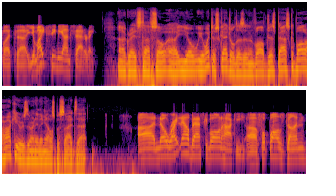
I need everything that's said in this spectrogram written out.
But uh, you might see me on Saturday. Uh, great stuff. So uh, your your winter schedule does it involve just basketball or hockey, or is there anything else besides that? Uh, no, right now basketball and hockey. Uh, football's done.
